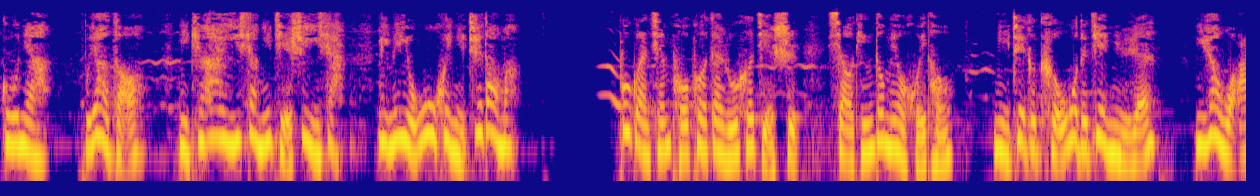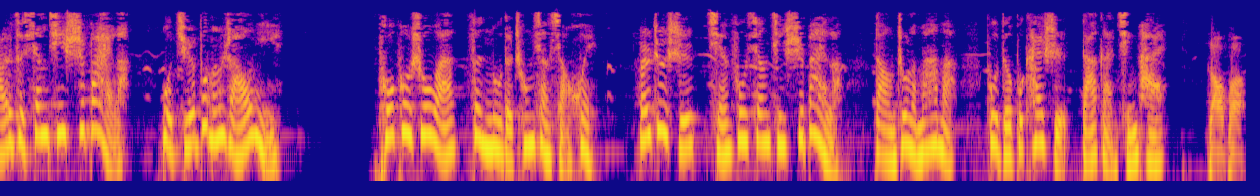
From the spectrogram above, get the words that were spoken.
姑娘，不要走，你听阿姨向你解释一下，里面有误会，你知道吗？不管钱婆婆再如何解释，小婷都没有回头。你这个可恶的贱女人，你让我儿子相亲失败了，我绝不能饶你。婆婆说完，愤怒的冲向小慧。而这时，前夫相亲失败了，挡住了妈妈，不得不开始打感情牌。老婆，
